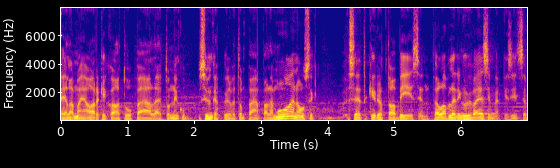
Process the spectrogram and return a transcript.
elämä ja arki kaatuu päälle, että on niin kuin synkät pilvet on pään päällä. Mulla on aina ollut se, se että kirjoittaa biisin. Tämä Love on hyvä esimerkki siitä. Se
